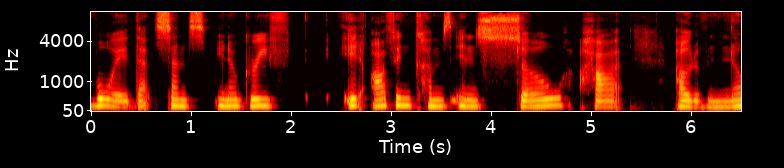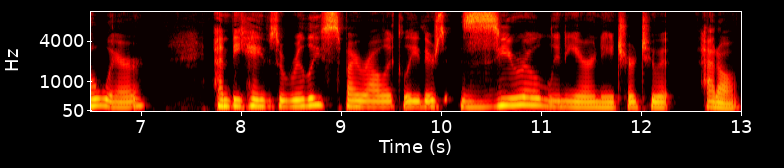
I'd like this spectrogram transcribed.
void, that sense, you know, grief, it often comes in so hot out of nowhere and behaves really spiralically. There's zero linear nature to it at all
